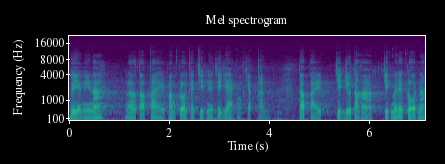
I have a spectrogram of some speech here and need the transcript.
ดูอย่างนี้นะ แล้วต่อไปความโกรธกับจิตนี้จะแยกออกจากกัน ต่อไปจิตอยู่ต่างหาก จิตไม่ได้โกรธนะ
